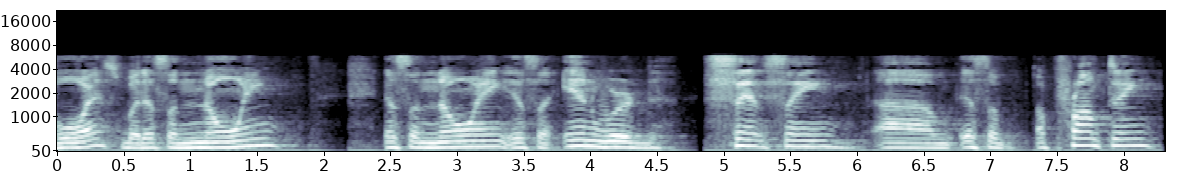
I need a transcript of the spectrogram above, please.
voice, but it's a knowing. It's a knowing. It's an inward sensing. Um, it's a, a prompting.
